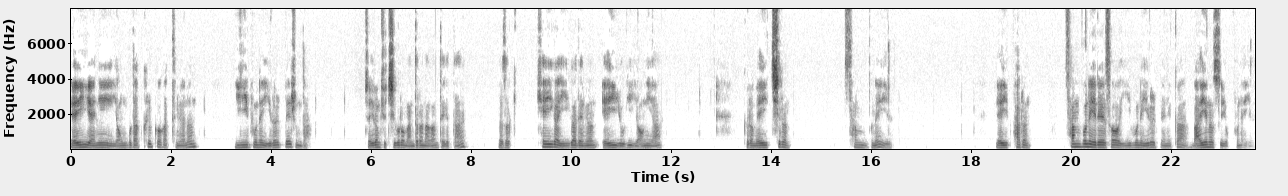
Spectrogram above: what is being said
an이 0보다 클 것 같으면은 2분의 1을 빼준다. 자, 이런 규칙으로 만들어 나가면 되겠다. 그래서 k가 2가 되면 a6이 0이야. 그럼 a7은 3분의 1. a8은 3분의 1에서 2분의 1을 빼니까 마이너스 6분의 1.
